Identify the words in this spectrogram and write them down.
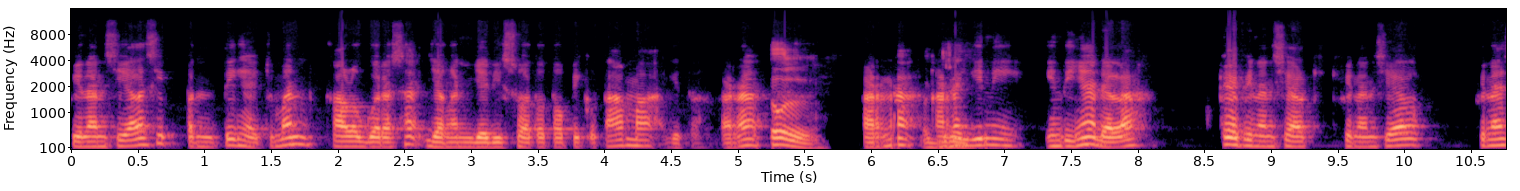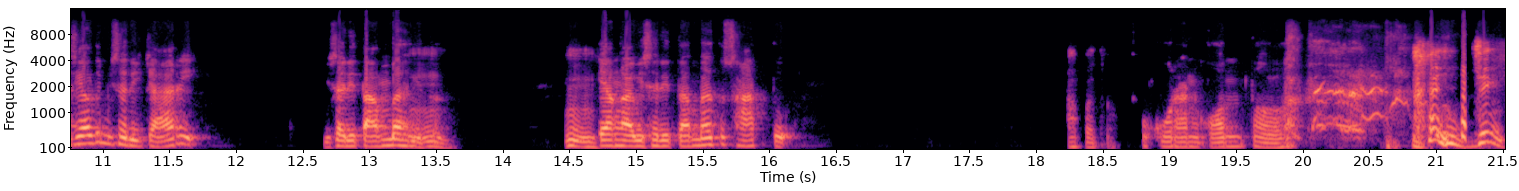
finansial sih penting ya, cuman kalau gua rasa jangan jadi suatu topik utama gitu. Karena Betul. karena Agree. karena gini, intinya adalah oke finansial finansial finansial itu bisa dicari. Bisa ditambah gitu. Mm-mm. Mm-mm. Yang nggak bisa ditambah tuh satu, Apa tuh? ukuran kontol. Anjing.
